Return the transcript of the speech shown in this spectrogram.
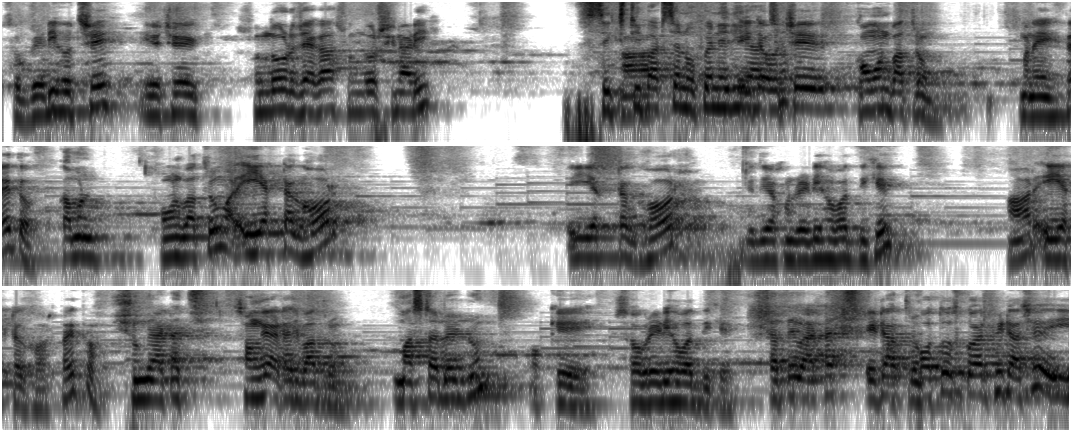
সব রেডি হচ্ছে। এই হচ্ছে সুন্দর জায়গা সুন্দর scenery sixty percent open area এটা হচ্ছে কমন বাথরুম মানে তাই তো? কমন কমন বাথরুম আর এই একটা ঘর এই একটা ঘর যদি এখন রেডি হওয়ার দিকে আর এই একটা ঘর তাই তো? সঙ্গে অ্যাটাচ সঙ্গে attach bathroom master bedroom okay সব রেডি হওয়ার দিকে। সাথে অ্যাটাচ এটা কত স্কোয়ার ফিট আছে এই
